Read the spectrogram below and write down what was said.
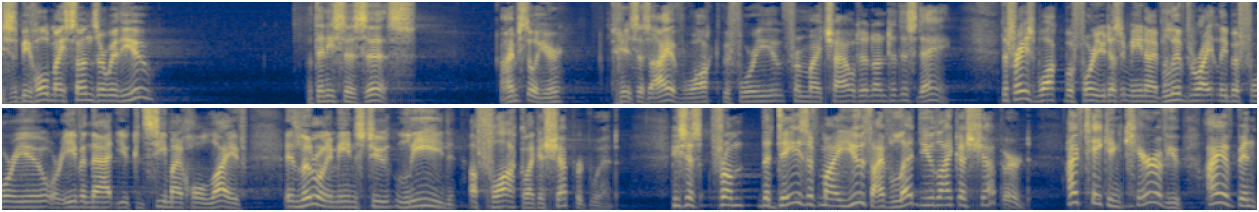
He says, Behold, my sons are with you. But then he says this I'm still here. He says, I have walked before you from my childhood unto this day. The phrase walk before you doesn't mean I've lived rightly before you or even that you can see my whole life. It literally means to lead a flock like a shepherd would. He says, From the days of my youth, I've led you like a shepherd. I've taken care of you. I have been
